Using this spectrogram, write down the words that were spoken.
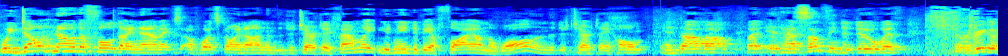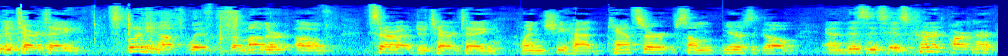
We don't know the full dynamics of what's going on in the Duterte family. You'd need to be a fly on the wall in the Duterte home in Davao, but it has something to do with Rodrigo Duterte splitting up with the mother of Sara Duterte when she had cancer some years ago. And this is his current partner,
